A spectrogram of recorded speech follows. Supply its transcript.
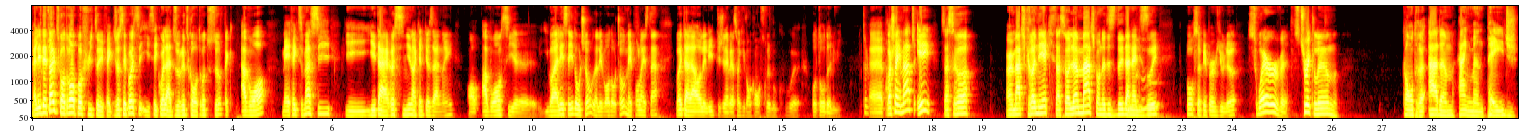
Mais les détails du contrat n'ont pas fuité. Fait que je sais pas si- c'est quoi la durée du contrat, tout ça. Fait que à voir. Mais effectivement, si il, il est à re-signer dans quelques années, on, à voir si euh, il va aller essayer d'autres choses, aller voir d'autres choses. Mais pour l'instant, il va être à la All Elite, puis j'ai l'impression qu'ils vont construire beaucoup euh, autour de lui. Euh, prochain match, et ça sera un match chronique. Ça sera le match qu'on a décidé d'analyser pour ce pay-per-view-là. Swerve Strickland contre Adam Hangman Page.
